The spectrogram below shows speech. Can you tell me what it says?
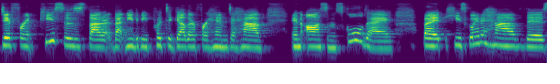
different pieces that are, that need to be put together for him to have an awesome school day but he's going to have this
